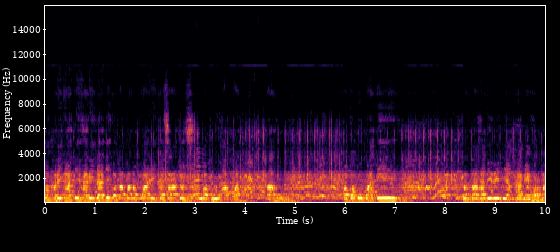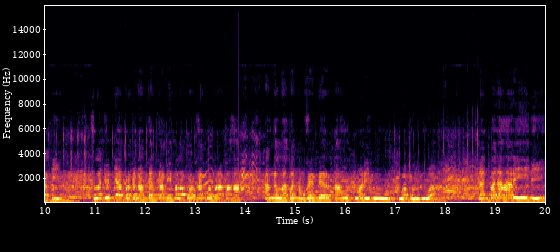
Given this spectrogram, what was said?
memperingati hari jadi Kota Manokwari ke 124 tahun. Bapak Bupati serta hadirin yang kami hormati. Selanjutnya perkenankan kami melaporkan beberapa hal tanggal 8 November tahun 2022. Dan pada hari ini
